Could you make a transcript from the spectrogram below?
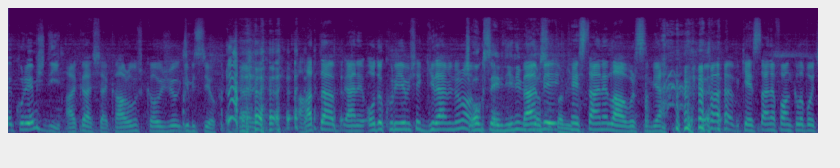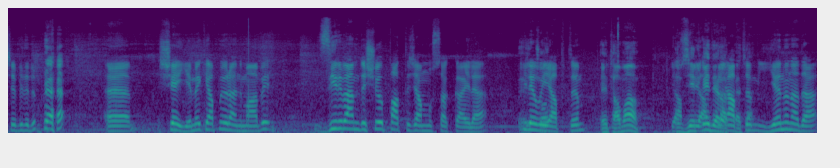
e, kuru yemiş değil. Arkadaşlar kavrulmuş kavucu gibisi yok. Yani, hatta yani o da kuru yemişe girer mi bilmiyorum ama Çok sevdiğini ben biliyorsun bir tabii. kestane lovers'ım yani. bir kestane fan club açabilirim. Ee, şey yemek yapmayı öğrendim abi. Zirvemde şu patlıcan musakkayla pilavı çok- yaptım. E tamam. O Yaptı, zirvedir yaptı, hakikaten. Yaptım. Yanına da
